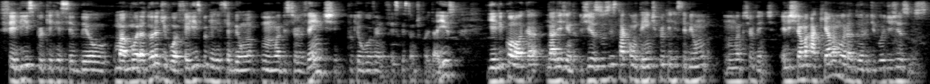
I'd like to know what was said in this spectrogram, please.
feliz porque recebeu, uma moradora de rua feliz porque recebeu um, um absorvente, porque o governo fez questão de cortar isso, e ele coloca na legenda, Jesus está contente porque recebeu um, um absorvente. Ele chama aquela moradora de rua de Jesus.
